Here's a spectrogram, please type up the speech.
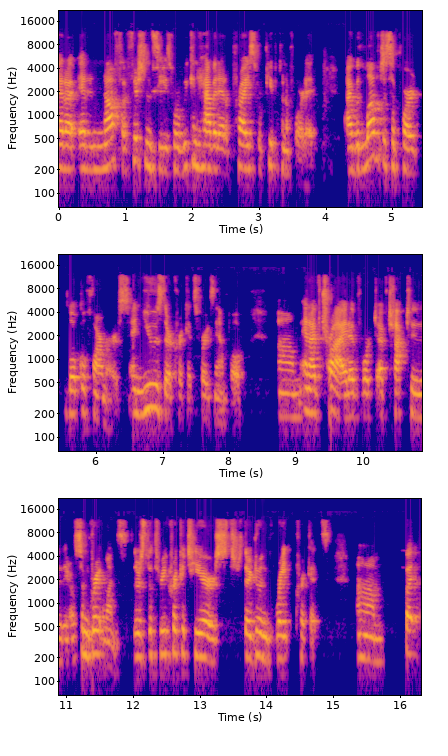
at, a, at enough efficiencies where we can have it at a price where people can afford it. I would love to support local farmers and use their crickets, for example. Um, and I've tried. I've worked. I've talked to you know some great ones. There's the three cricketeers. They're doing great crickets. Um, but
